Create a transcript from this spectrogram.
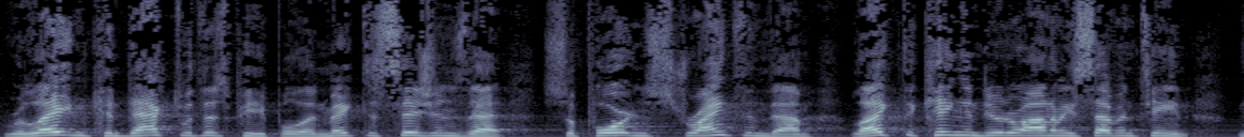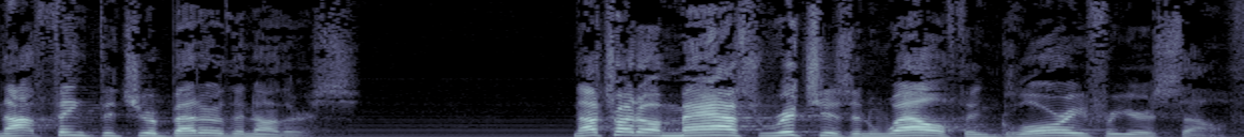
relate and connect with his people and make decisions that support and strengthen them, like the king in Deuteronomy 17, not think that you're better than others, not try to amass riches and wealth and glory for yourself.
